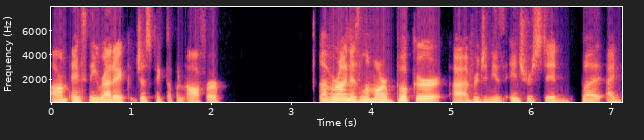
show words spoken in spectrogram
um, Anthony Reddick just picked up an offer. Uh, Verina's Lamar Booker. Uh, Virginia's interested, but I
